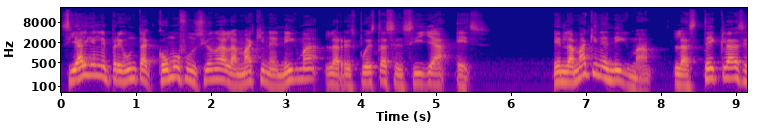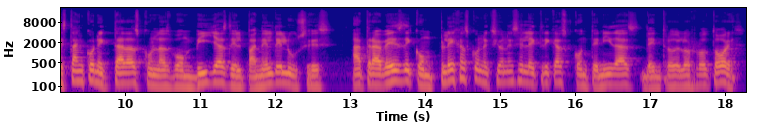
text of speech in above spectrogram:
Si alguien le pregunta cómo funciona la máquina Enigma, la respuesta sencilla es, en la máquina Enigma, las teclas están conectadas con las bombillas del panel de luces a través de complejas conexiones eléctricas contenidas dentro de los rotores,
